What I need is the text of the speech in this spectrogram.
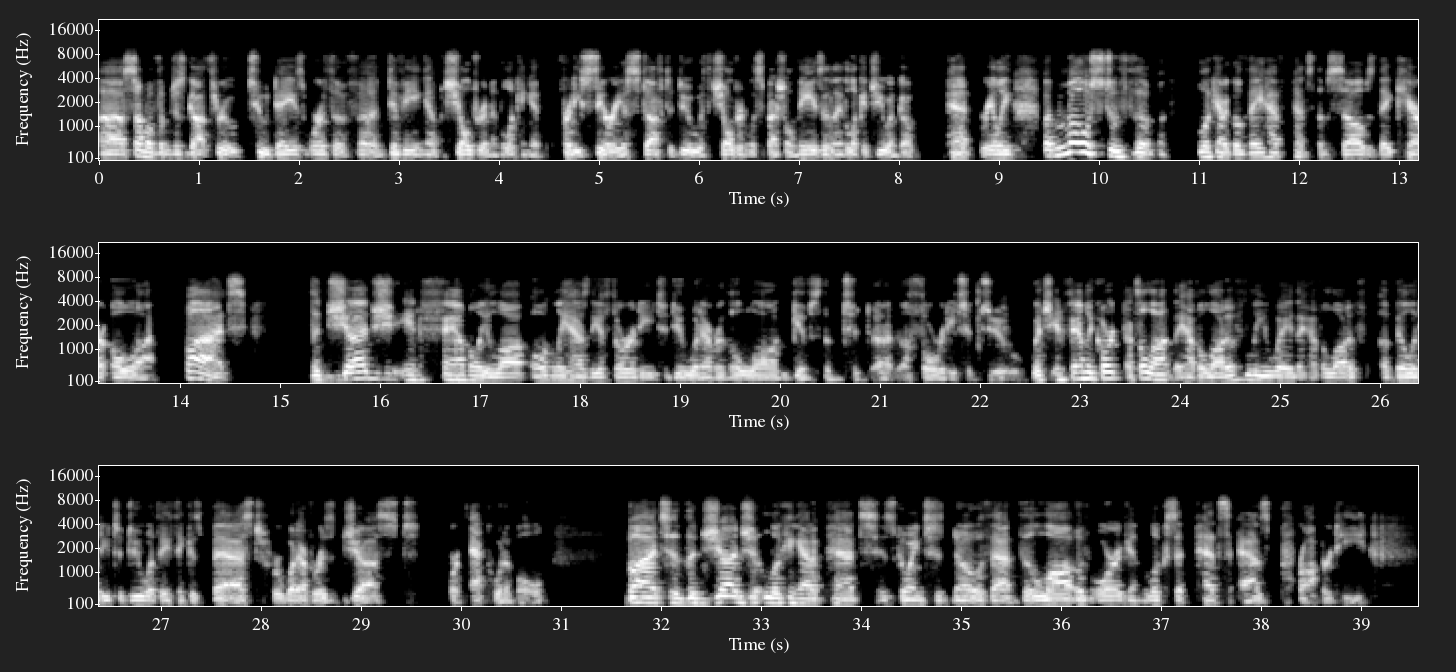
Uh, some of them just got through two days worth of uh, divvying up children and looking at pretty serious stuff to do with children with special needs, and they look at you and go, "Pet, really?" But most of them look at it, go, "They have pets themselves. They care a lot." But the judge in family law only has the authority to do whatever the law gives them to uh, authority to do which in family court that's a lot they have a lot of leeway they have a lot of ability to do what they think is best for whatever is just or equitable. But the judge looking at a pet is going to know that the law of Oregon looks at pets as property.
